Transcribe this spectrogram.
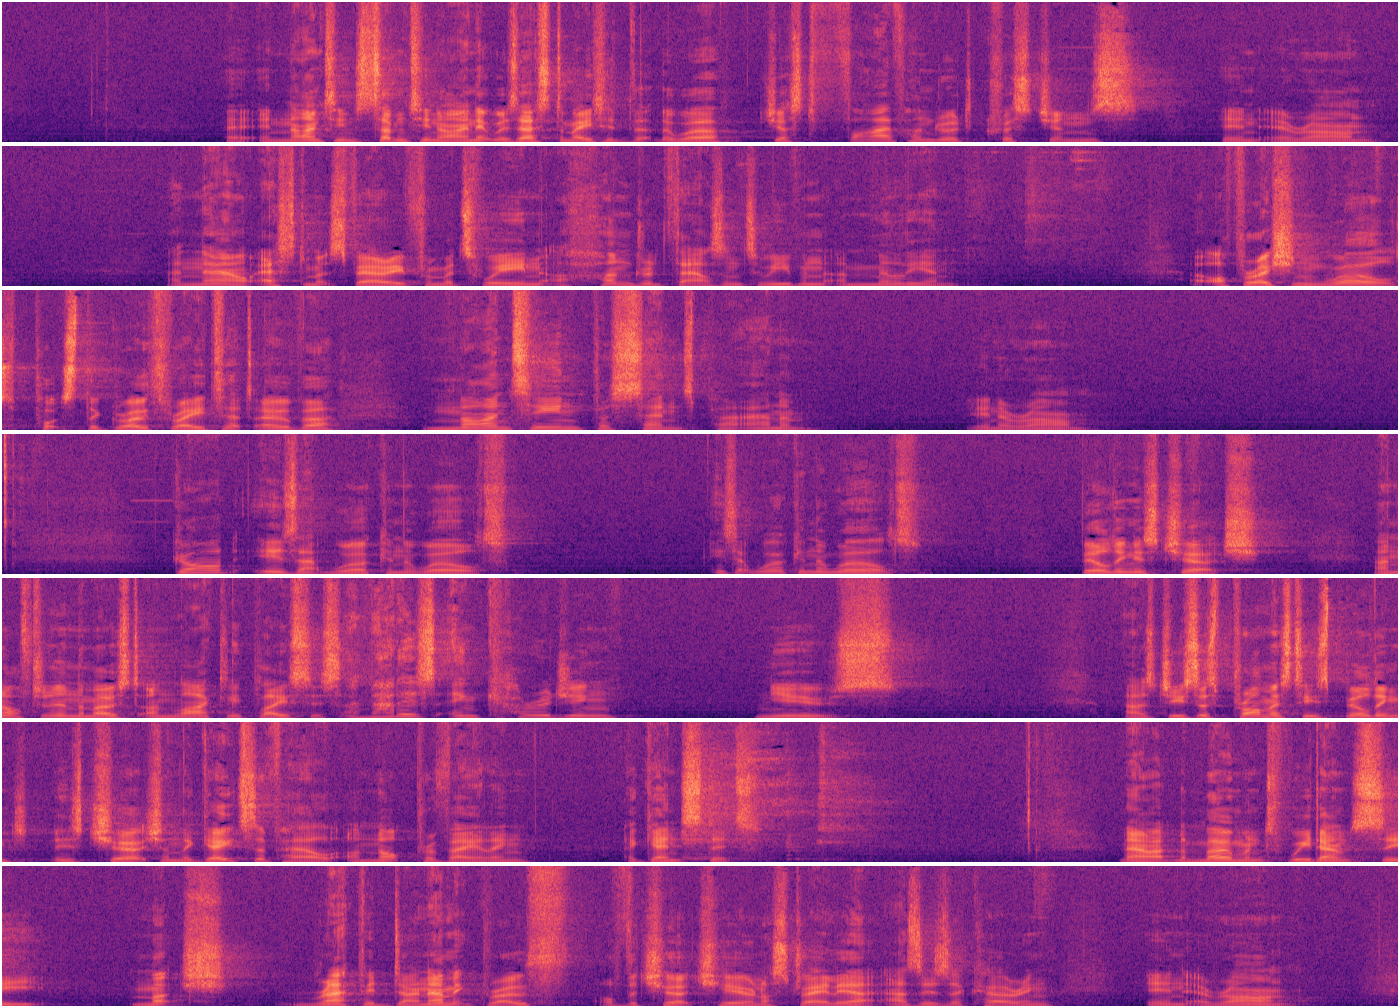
Uh, in 1979, it was estimated that there were just 500 Christians in Iran. And now estimates vary from between 100,000 to even a million. Operation World puts the growth rate at over 19% per annum in Iran. God is at work in the world. He's at work in the world, building his church, and often in the most unlikely places. And that is encouraging news. As Jesus promised, he's building his church, and the gates of hell are not prevailing against it. Now, at the moment, we don't see much rapid dynamic growth of the church here in Australia as is occurring in Iran.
